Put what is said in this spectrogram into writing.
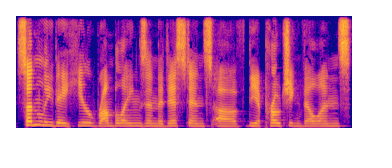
suddenly they hear rumblings in the distance of the approaching villains.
